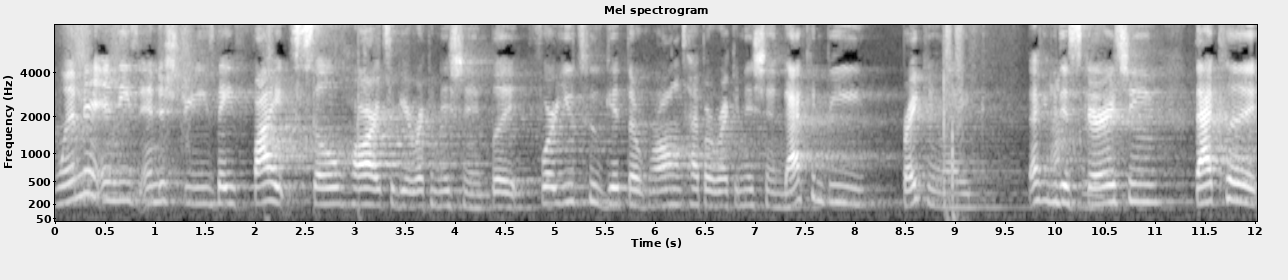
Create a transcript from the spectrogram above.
women in these industries they fight so hard to get recognition, but for you to get the wrong type of recognition, that can be breaking. Like that could be discouraging. That could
